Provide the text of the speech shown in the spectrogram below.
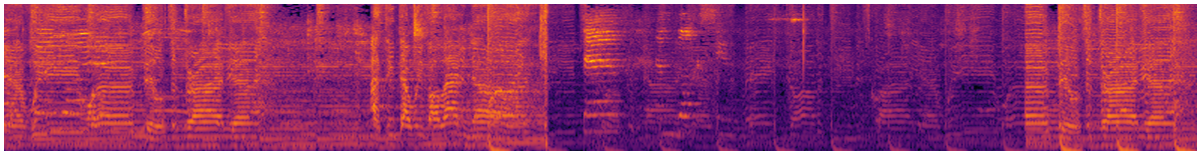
yeah. We were built to thrive, yeah. I think that we've all had enough. We're built to thrive, yeah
